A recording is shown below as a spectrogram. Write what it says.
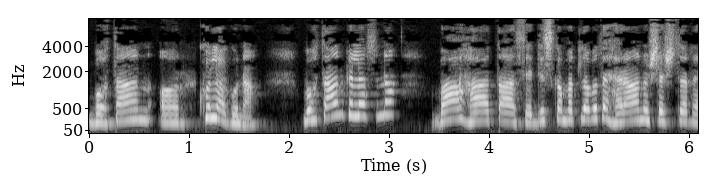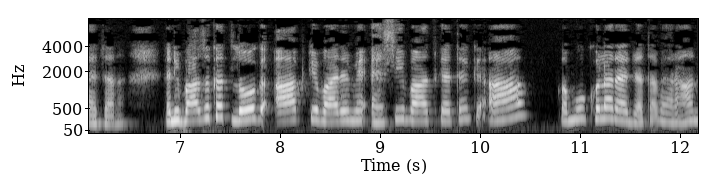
بہتان اور کھلا گنا بہتان کا لفظ نا، با ہا سے، جس کا مطلب ہوتا ہے حیران و ششتر رہ جانا۔ یعنی بعض اوقات لوگ آپ کے بارے میں ایسی بات کہتے ہیں کہ آپ کا منہ کھلا رہ جاتا حیران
